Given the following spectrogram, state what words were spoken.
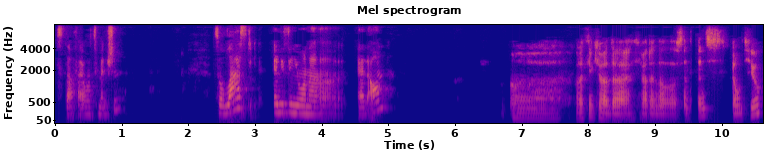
stuff I want to mention. So, lastly, anything you want to add on? Uh, but I think you had a, you had another sentence, don't you?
